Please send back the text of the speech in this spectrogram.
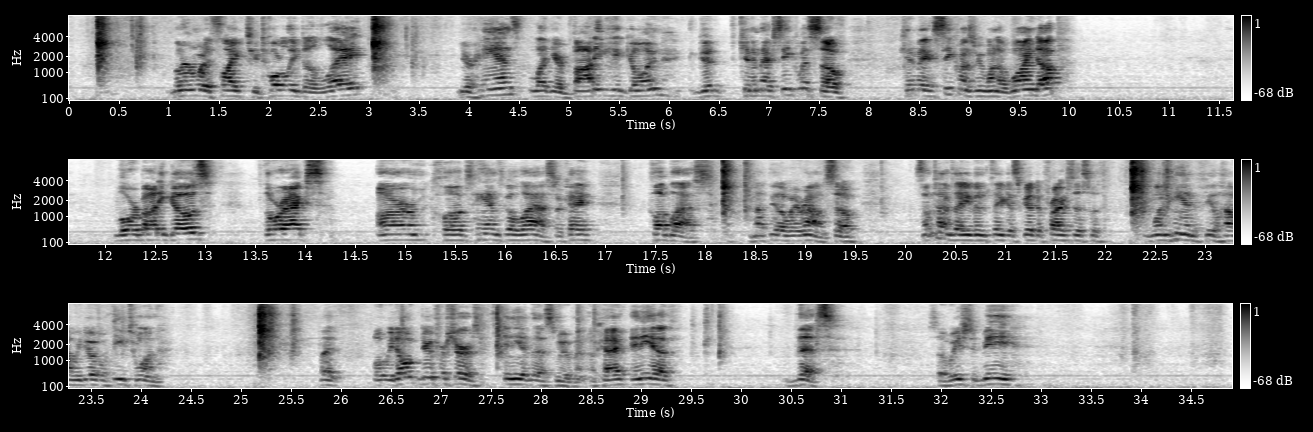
learn what it's like to totally delay your hands, let your body get going. Good kinematic sequence. So kinematic sequence, we want to wind up, lower body goes, thorax, arm, clubs, hands go last, okay? Club last, not the other way around. So sometimes I even think it's good to practice with one hand to feel how we do it with each one. But what we don't do for sure is any of this movement, okay? Any of this. So we should be,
